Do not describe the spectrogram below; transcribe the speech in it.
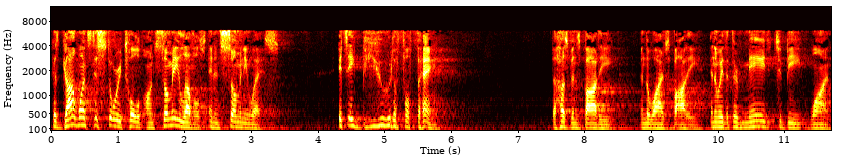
because God wants this story told on so many levels and in so many ways. It's a beautiful thing. The husband's body and the wife's body in the way that they're made to be one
